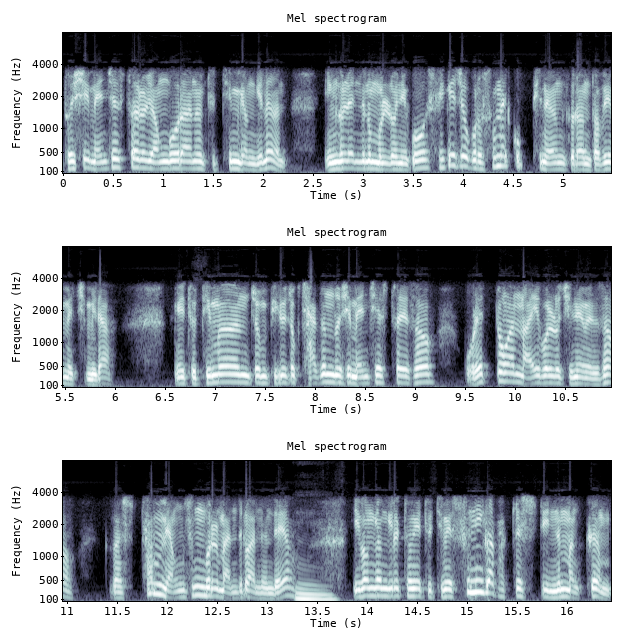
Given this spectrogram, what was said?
도시 맨체스터를 연고로 하는 두 팀 경기는 잉글랜드는 물론이고 세계적으로 손에 꼽히는 그런 더비 매치입니다. 이 두 팀은 좀 비교적 작은 도시 맨체스터에서 오랫동안 라이벌로 지내면서 그간 숱한 명승부를 만들어 왔는데요. 음. 이번 경기를 통해 두 팀의 순위가 바뀔 수도 있는 만큼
